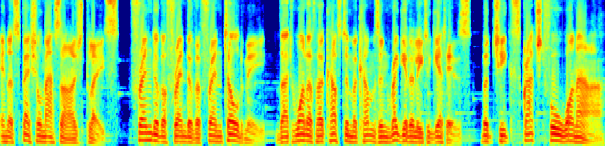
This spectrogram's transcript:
in a special massage place. Friend of a friend of a friend told me that one of her customer comes in regularly to get his butt cheek scratched for 1 hour.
